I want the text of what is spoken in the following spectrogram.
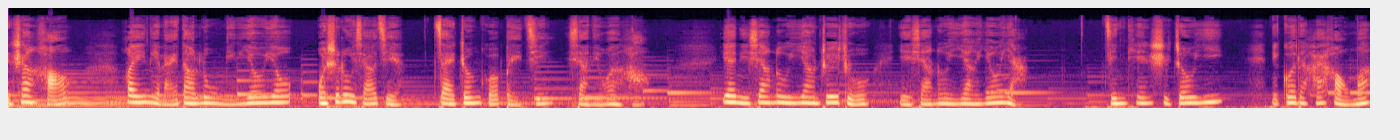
晚上好，欢迎你来到鹿鸣悠悠，我是陆小姐，在中国北京向你问好。愿你像鹿一样追逐，也像鹿一样优雅。今天是周一，你过得还好吗？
